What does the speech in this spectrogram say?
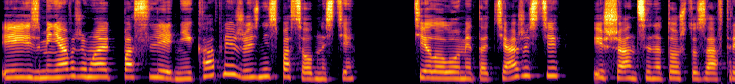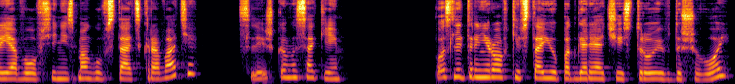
и из меня выжимают последние капли жизнеспособности. Тело ломит от тяжести, и шансы на то, что завтра я вовсе не смогу встать с кровати, слишком высоки. После тренировки встаю под горячие струи в душевой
